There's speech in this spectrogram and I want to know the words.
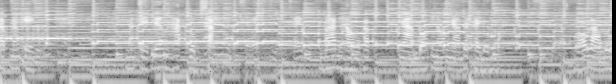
ครับนางเอกนางเอกเรื่องฮักลมสักใช้บ้านเฮาครับ งามบอกพี่น้องงามจะไทยลมบอกว้าวลาวลมได้นำม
